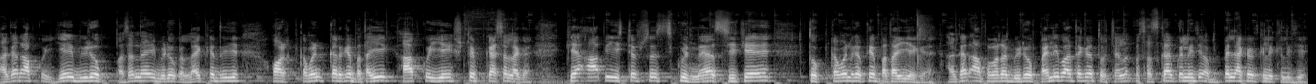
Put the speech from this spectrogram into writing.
अगर आपको ये वीडियो पसंद आई, वीडियो को लाइक कर दीजिए और कमेंट करके बताइए आपको ये स्टेप कैसा लगा। क्या आप ये स्टेप से कुछ नया सीखे हैं? तो कमेंट करके बताइएगा। अगर आप हमारा वीडियो पहली बार देखें तो चैनल को सब्सक्राइब कर लीजिए और बेल आइकन क्लिक कर लीजिए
